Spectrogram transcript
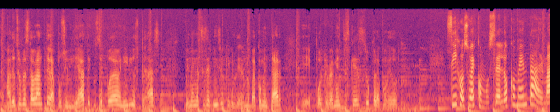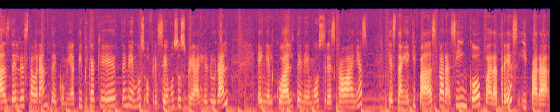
además de su restaurante, la posibilidad de que usted pueda venir y hospedarse. Vienen a este servicio que Gloria nos va a comentar, eh, porque realmente es que es súper acogedor. Sí, Josué, como usted lo comenta, además del restaurante de comida típica que tenemos, ofrecemos hospedaje rural en el cual tenemos tres cabañas que están equipadas para cinco, para tres y para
